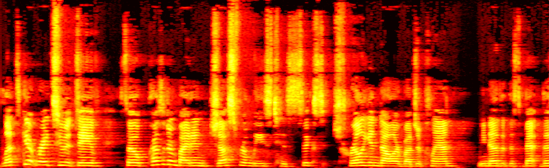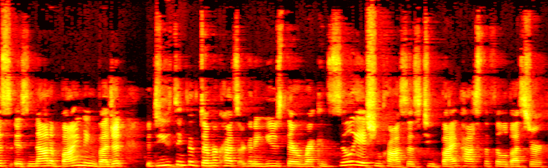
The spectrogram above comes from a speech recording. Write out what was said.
let's get right to it, Dave. So President Biden just released his $6 trillion budget plan. We know that this, this is not a binding budget, but do you think that Democrats are going to use their reconciliation process to bypass the filibuster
